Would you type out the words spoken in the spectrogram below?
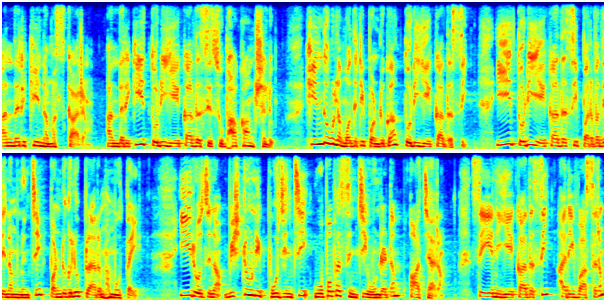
అందరికీ నమస్కారం. అందరికీ తొలి ఏకాదశి శుభాకాంక్షలు. హిందువుల మొదటి పండుగ తొలి ఏకాదశి. ఈ తొలి ఏకాదశి పర్వదినం నుంచే పండుగలు ప్రారంభమవుతాయి. ఈ రోజున విష్ణువుని పూజించి ఉపవసించి ఉండటం ఆచారం. సేయని ఏకాదశి హరివాసరం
